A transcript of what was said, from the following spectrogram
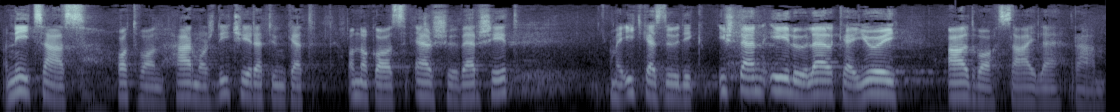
a 463-as dicséretünket, annak az első versét, mely így kezdődik, Isten élő lelke jöjj, áldva szállj le rám.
